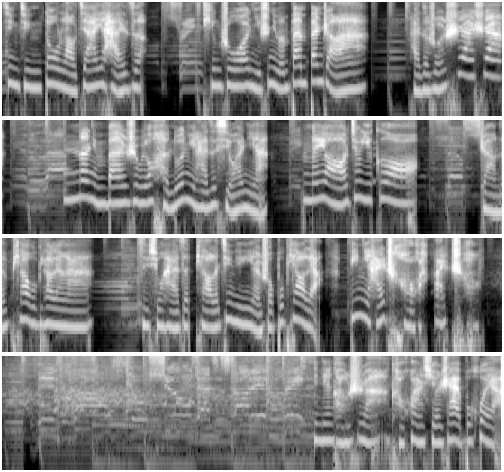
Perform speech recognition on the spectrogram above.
静静逗老家一孩子，听说你是你们班班长啊？孩子说是啊是啊，那你们班是不是有很多女孩子喜欢你啊？没有，就一个。长得漂不漂亮啊？那熊孩子瞟了静静一眼，说：“不漂亮，比你还丑，还丑。”今天考试啊，考化学，啥也不会啊。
